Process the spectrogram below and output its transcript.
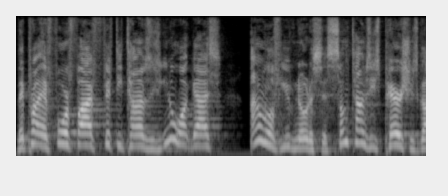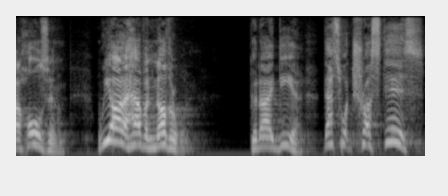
They probably had four, five, fifty times. You know what, guys? I don't know if you've noticed this. Sometimes these parachutes got holes in them. We ought to have another one. Good idea. That's what trust is.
